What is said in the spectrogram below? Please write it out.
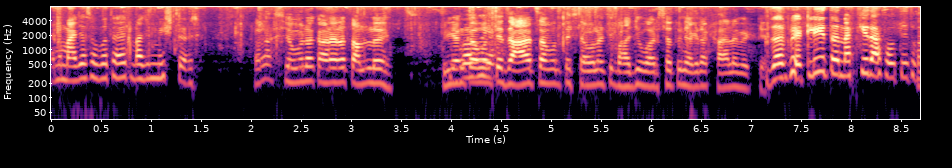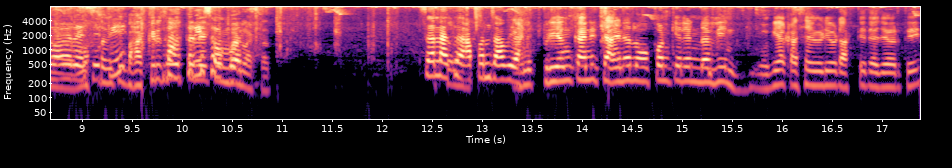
आणि माझ्यासोबत आहेत माझे मिस्टर. शेवला काढायला चाललोय. प्रियंका बोलते जायचा बोलते शेवलाची भाजी वर्षातून एकदा खायला भेटते. जर भेटली तर नक्की दाखवते तुम्हाला रेसिपी भाकरी सोबत लागतात. चला तर आपण जाऊया. आणि प्रियंकाने चॅनल ओपन केले नवीन. बघूया कसा व्हिडिओ टाकते त्याच्यावरती.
